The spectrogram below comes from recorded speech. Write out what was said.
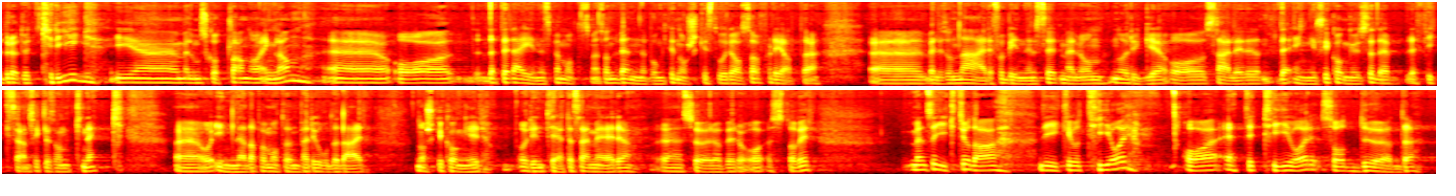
Det brøt ut krig i, eh, mellom Skottland og England. Eh, og dette regnes på en måte som et sånn vendepunkt i norsk historie også. fordi at eh, veldig sånn nære forbindelser mellom Norge og særlig det engelske kongehuset det, det fikk seg en skikkelig sånn knekk. Eh, og innleda på en måte en periode der norske konger orienterte seg mer eh, sørover og østover. Men så gikk det jo da Det gikk jo ti år, og etter ti år så døde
